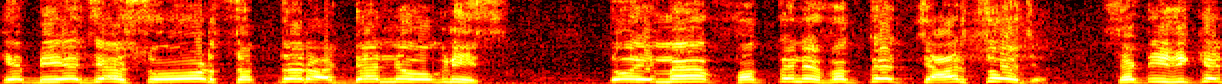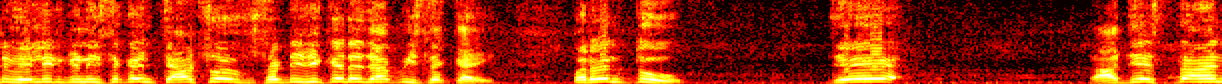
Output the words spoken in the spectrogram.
કે બે હજાર સોળ, સત્તર, અઢાર ને ઓગણીસ, તો એમાં ફક્ત ને ફક્ત ચારસો જ સર્ટિફિકેટ વેલિડ ગણી શકાય ચારસો સર્ટિફિકેટ જ આપી શકાય. પરંતુ જે રાજસ્થાન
